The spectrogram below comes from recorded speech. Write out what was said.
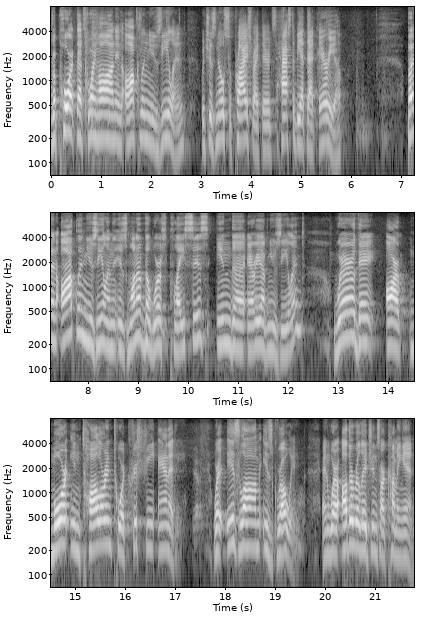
report that's going on in Auckland, New Zealand, which is no surprise right there. It has to be at that area. But in Auckland, New Zealand is one of the worst places in the area of New Zealand where they are more intolerant toward Christianity, yep. where Islam is growing and where other religions are coming in.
